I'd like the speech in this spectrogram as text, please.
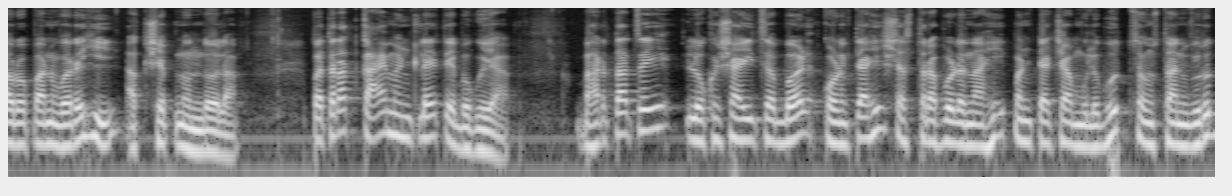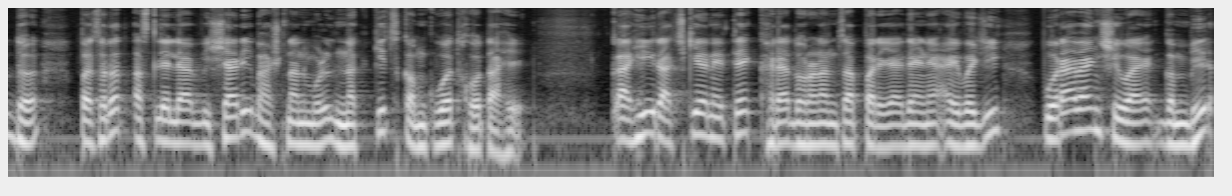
आरोपांवरही आक्षेप नोंदवला. पत्रात काय म्हटलंय ते बघूया. भारताचे लोकशाहीचं बळ कोणत्याही शस्त्रापुढं नाही पण त्याच्या मूलभूत संस्थांविरुद्ध पसरत असलेल्या विषारी भाषणांमुळे नक्कीच कमकुवत होत आहे. काही राजकीय नेते खऱ्या धोरणांचा पर्याय देण्याऐवजी पुराव्यांशिवाय गंभीर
